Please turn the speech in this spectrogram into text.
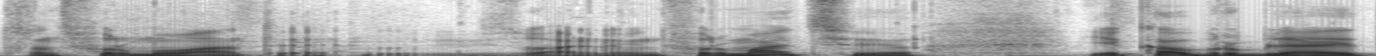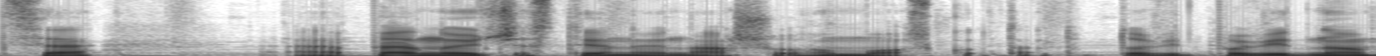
трансформувати візуальну інформацію, яка обробляється. Певною частиною нашого мозку. Тобто, відповідно,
